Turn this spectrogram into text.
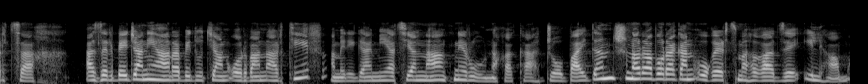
Արցախ Ադրբեջանի Հանրապետության օրվան արդիվ Ամերիկայի Միացյալ Նահանգներու նախագահ Ջո Բայդեն շնորհավորական ուղերձ մղած է Իլհամ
